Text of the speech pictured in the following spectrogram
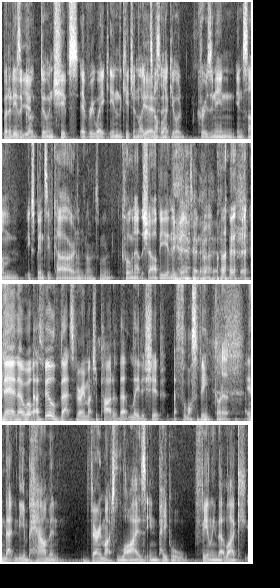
But it is a yeah. good doing shifts every week in the kitchen. Like Yeah, it's not it. like you're cruising in in some expensive car and nice, calling out the sharpie and then bouncing. Right? yeah, no. Well, I feel that's very much a part of that leadership philosophy. Got it. In that the empowerment very much lies in people feeling that like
